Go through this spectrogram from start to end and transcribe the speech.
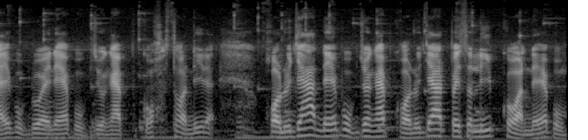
ามให้ผมด้วยนะครับผมผู้ชมครับก็ตอนนี้แหละขออนุญาตนะครับผมผู้ชมครับขออนุญาตไปสลีปก่อนนะครับผม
